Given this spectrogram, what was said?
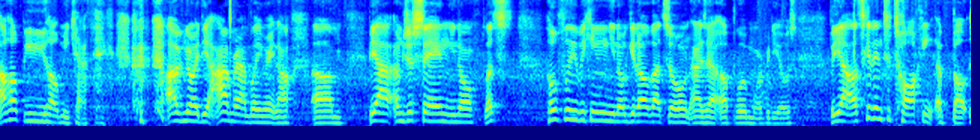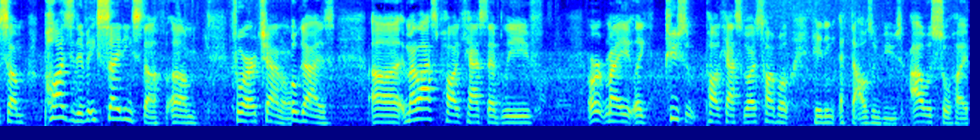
I'll help you, you help me kind of thing. I have no idea. I'm rambling right now. Um, yeah, I'm just saying, you know, let's hopefully we can you know get of that zone as I upload more videos. But yeah, let's get into talking about some positive, exciting stuff um, for our channel. So guys, uh, my last podcast, I believe, or my like two podcasts ago, I was talking about hitting a thousand views. I was so hyped.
